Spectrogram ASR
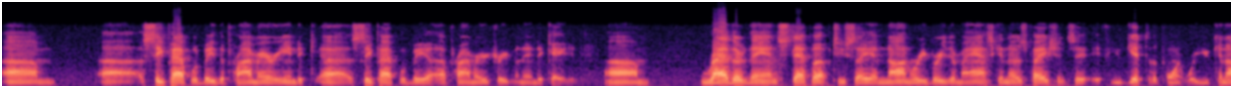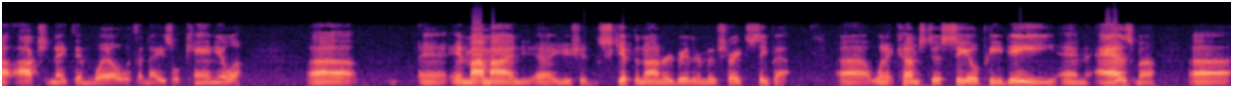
um, uh, CPAP would be the primary indi- uh, CPAP would be a, a primary treatment indicated. Um, rather than step up to say a non-rebreather mask in those patients, if you get to the point where you cannot oxygenate them well with a nasal cannula, uh, in my mind, uh, you should skip the non-rebreather and move straight to CPAP. Uh, when it comes to COPD and asthma, uh,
